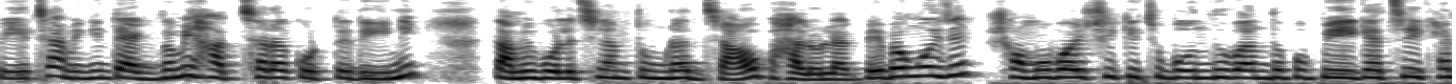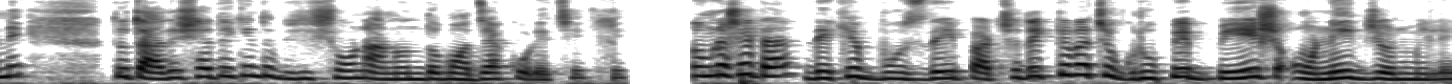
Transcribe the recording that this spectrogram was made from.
পেয়েছে, আমি কিন্তু একদমই হাতছাড়া করতে দিইনি। তা আমি বলেছিলাম, তোমরা যাও, ভালো লাগবে। এবং ওই যে সমবয়সী কিছু বন্ধু বান্ধবও পেয়ে গেছে এখানে। তো তাদের সাথে কিন্তু ভীষণ আনন্দ মজা করেছে। তোমরা সেটা দেখে বুঝতেই পারছ। দেখতে পাচ্ছ গ্রুপে বেশ অনেকজন মিলে,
